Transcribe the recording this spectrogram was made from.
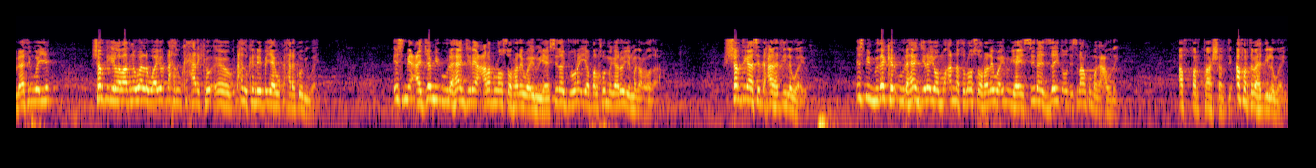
ulaai weeye. Shardigii labaadna waa la waayo dhexduu ka arako dhexduu ka reeban yahay wuu ka xarakoobi waaye ismi cajami uu lahaan jiray carab loo soo raray waa inuu yahay. Sida juure iyo balkho magaalooyin magacooda ah shardigaa saddexaad haddii la waayo. Ismi mudakar uu lahaan jiray oo mu'anas loo soo raray waa inuu yahay sida zayd ood islaam ku magacowday. Afartaa shardi afartaba haddii la waayo.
